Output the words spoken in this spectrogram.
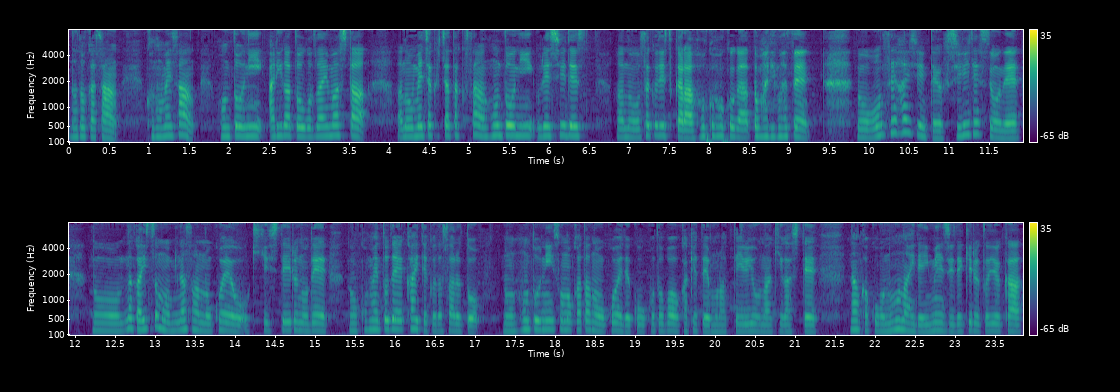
のどかさん、このめさん、本当にありがとうございました。あの、めちゃくちゃたくさん、本当に嬉しいです。あの昨日からホコホコが止まりません。の音声配信って不思議ですよね。のなんかいつも皆さんの声をお聞きしているのでのコメントで書いてくださるとの本当にその方の声でこう言葉をかけてもらっているような気がしてなんかこう脳内でイメージできるというか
